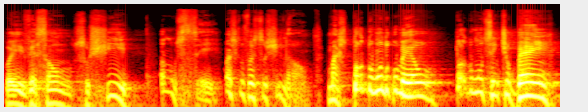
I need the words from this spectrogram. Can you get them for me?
Foi versão sushi? Eu não sei. Acho que não foi sushi, não. Mas todo mundo comeu, todo mundo sentiu bem.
